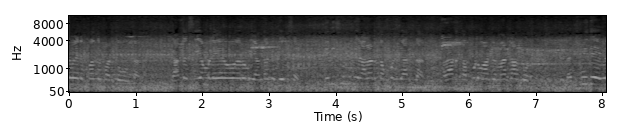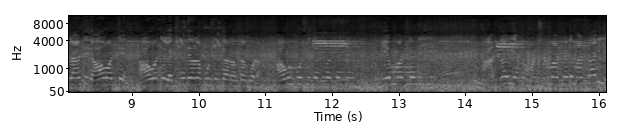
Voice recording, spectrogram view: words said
తీవ్రమైన ఇబ్బందులు పడుతూ ఉంటారు. గత సీఎం లేనివారు మీ అందరికీ తెలుసు. తెలిసి మీరు అలాంటి తప్పులు చేస్తున్నారు. అలాంటి తప్పుడు మాటలు మాట్లాడకూడదు. లక్ష్మీదేవి లాంటిది ఆవు అంటే ఆవు అంటే లక్ష్మీదేవిలో పూజించారు అంతా కూడా. ఆవును పూజించండి ఏం మాట్లాడి మాట్లాడి అసలు మనుషులు మాట్లాడి మాట్లాడి.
